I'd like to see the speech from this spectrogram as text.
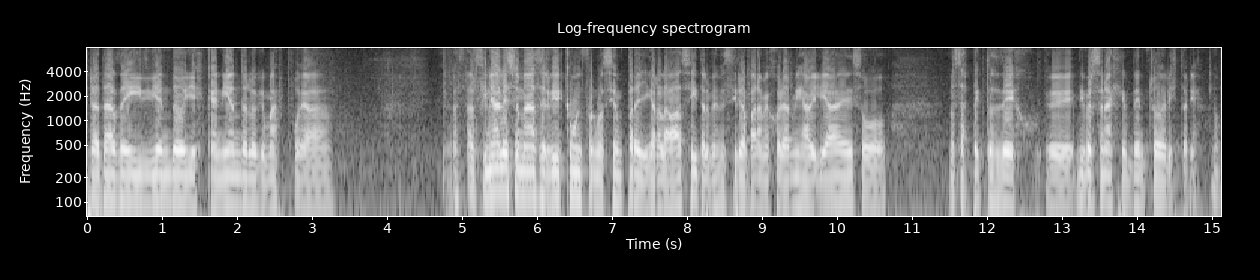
Tratar de ir viendo y escaneando lo que más pueda. Al, al final eso me va a servir como información para llegar a la base y tal vez me sirva para mejorar mis habilidades o los aspectos de eh, mi personaje dentro de la historia. ¿no?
